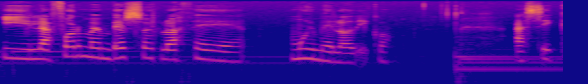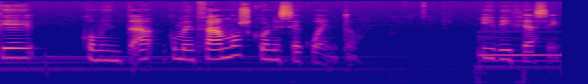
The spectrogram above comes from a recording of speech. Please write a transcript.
y la forma en versos lo hace muy melódico. Así que comenzamos con ese cuento. Y dice así.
